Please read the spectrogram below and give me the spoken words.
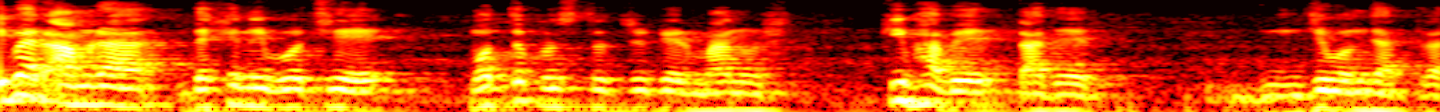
এবার আমরা দেখে নিব যে মধ্যপ্রস্তর যুগের মানুষ কীভাবে তাদের জীবনযাত্রা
